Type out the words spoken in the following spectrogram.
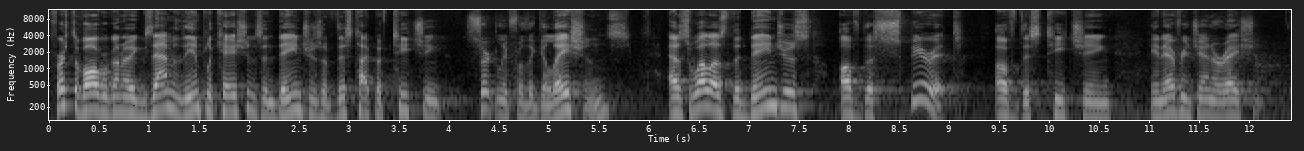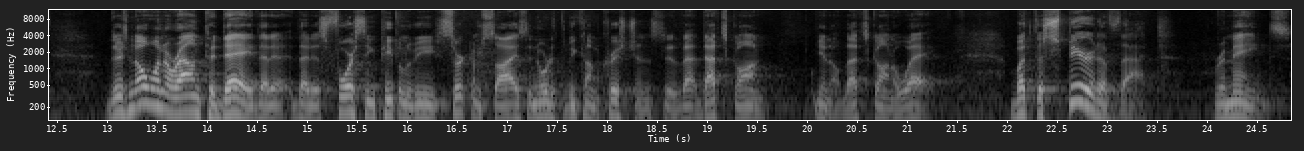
First of all, we're going to examine the implications and dangers of this type of teaching, certainly for the Galatians as well as the dangers of the spirit of this teaching in every generation. There's no one around today that, uh, that is forcing people to be circumcised in order to become Christians. That, that's, gone, you know, that's gone away. But the spirit of that remains.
